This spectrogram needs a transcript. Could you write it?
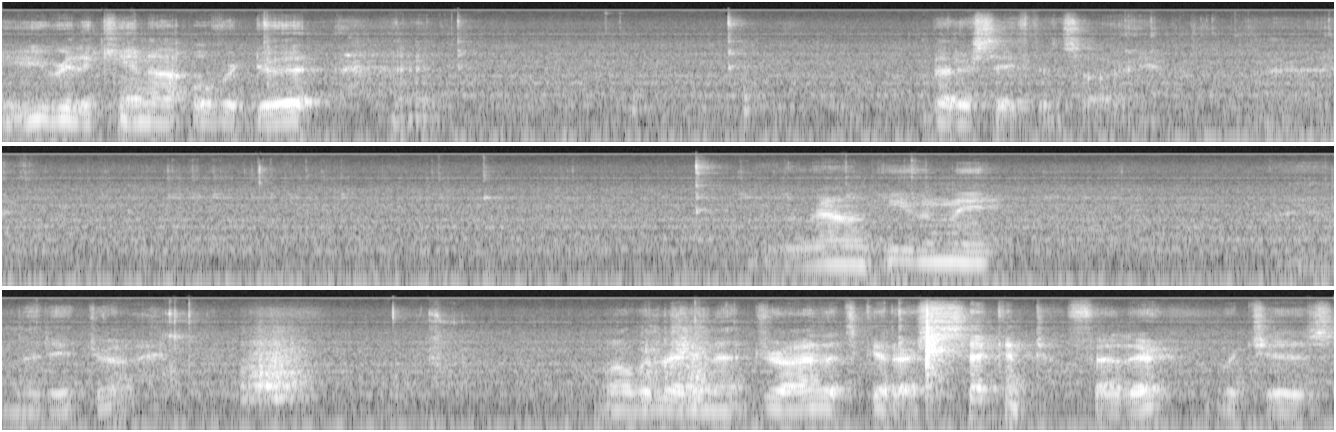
you really cannot overdo it better safe than sorry. Around evenly and let it dry. While we're letting that dry, let's get our second feather, which is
